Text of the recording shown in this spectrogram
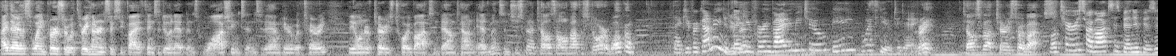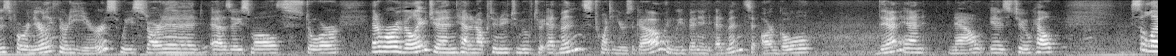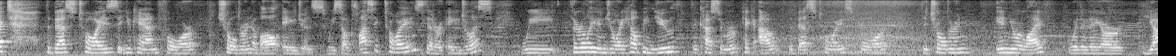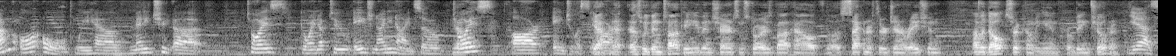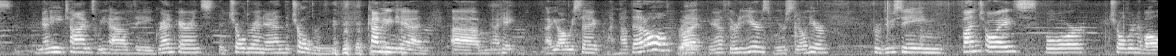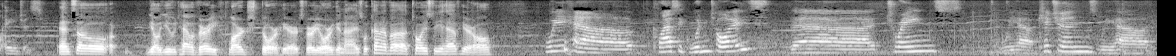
Hi there, this is Wayne Purser with 365 Things to Do in Edmonds, Washington. Today I'm here with Teri, the owner of Teri's Toy Box in downtown Edmonds, and she's going to tell us all about the store. Welcome. Thank you for coming and You thank bet. you for inviting me to be with you today. Great. Tell us about Teri's Toy Box. Well, Teri's Toy Box has been in business for nearly 30 years. We started as a small store at Aurora Village and had an opportunity to move to Edmonds 20 years ago, and we've been in Edmonds. Our goal then and now is to help select the best toys that you can for children of all ages. We sell classic toys that are ageless. We thoroughly enjoy helping you, the customer, pick out the best toys for the children in your life, whether they are young or old. We have many uh, toys going up to age 99. So Yeah. toys are ageless. in yeah, our- a- as we've been talking, you've been sharing some stories about how the second or third generation of adults are coming in from being children. Yes. Many times we have the grandparents, the children, and the children coming in. Um, I hate. I always say I'm not that old, Right. but yeah, 30 years we're still here, producing fun toys for children of all ages. And so, uh, you know, you have a very large store here. It's very organized. What kind of uh, toys do you have here? All We have classic wooden toys, the trains, we have kitchens, we have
